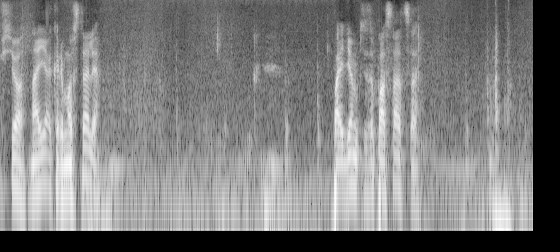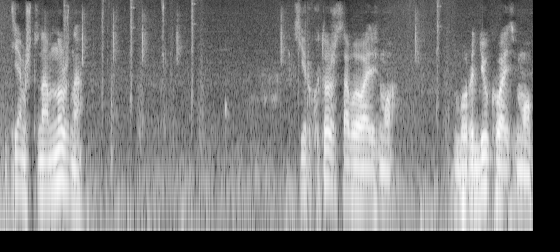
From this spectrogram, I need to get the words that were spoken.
Все, на якорь мы встали. Пойдемте запасаться тем, что нам нужно. Кирку тоже с собой возьму. Бурдюк возьму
